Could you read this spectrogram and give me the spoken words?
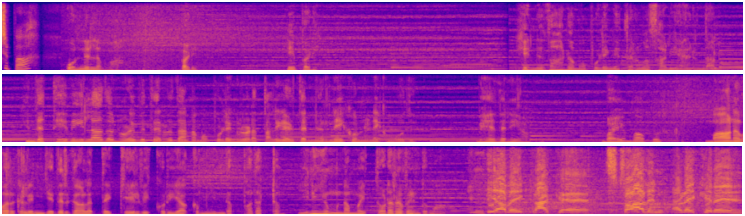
என்னாச்சுப்பா? ஒன்றும் இல்லைம்மா படி. நீ படி. என்னதான் நம்ம பிள்ளைங்க திறமசாலியா இருந்தாலும் இந்த தேவையில்லாத நுழைவுத் தேர்வு தான் நம்ம பிள்ளைங்களோட தலையெழுத்தை நிர்ணயிக்கும்னு நினைக்கும் போது வேதனையாகும் பயமாகவும் இருக்கு மாணவர்களின் எதிர்காலத்தை கேள்விக்குறியாக்கும் இந்த பதட்டம் இனியும் நம்மை தொடர வேண்டுமா? இந்தியாவை காக்க ஸ்டாலின் அழைக்கிறேன்.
